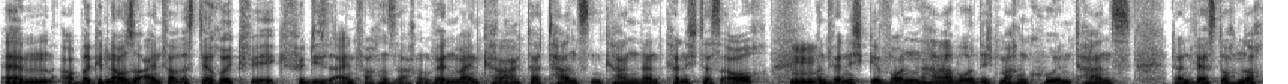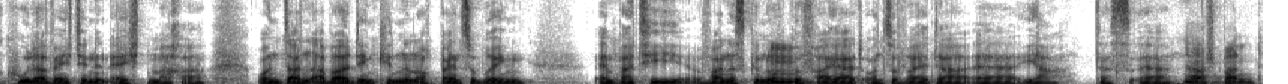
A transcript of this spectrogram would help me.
Ähm, aber genauso einfach ist der Rückweg für diese einfachen Sachen. Wenn mein Charakter tanzen kann, dann kann ich das auch. Hm. Und wenn ich gewonnen habe und ich mache einen coolen Tanz, dann wäre es doch noch cooler, wenn ich den in echt mache. Und dann aber den Kindern auch beizubringen, Empathie, wann ist genug hm. gefeiert und so weiter. Äh, ja, das. Äh, ja, spannend.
